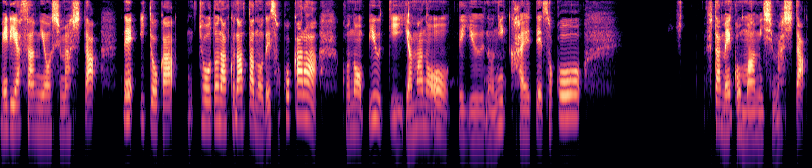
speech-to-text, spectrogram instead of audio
メリヤス編みをしました。で、糸がちょうどなくなったので、そこからこのビューティー山の王っていうのに変えて、そこを二目ゴム編みしました。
